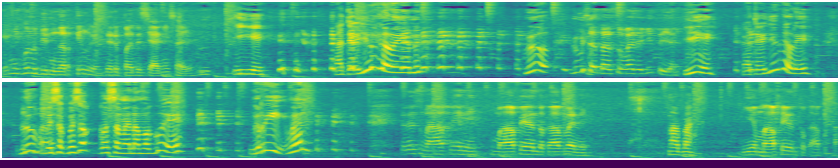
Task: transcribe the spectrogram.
Kayaknya gue lebih mengerti lu ya daripada si Anissa ya. Iya. Kacau juga lu ya. Lu gue bisa tahu semuanya gitu ya. iya, kacau juga lu. ya. Lu besok-besok gak usah main sama gue ya. Ngeri, men. Terus maafnya nih, maafnya untuk apa nih? Apa? Iya maafnya untuk apa?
